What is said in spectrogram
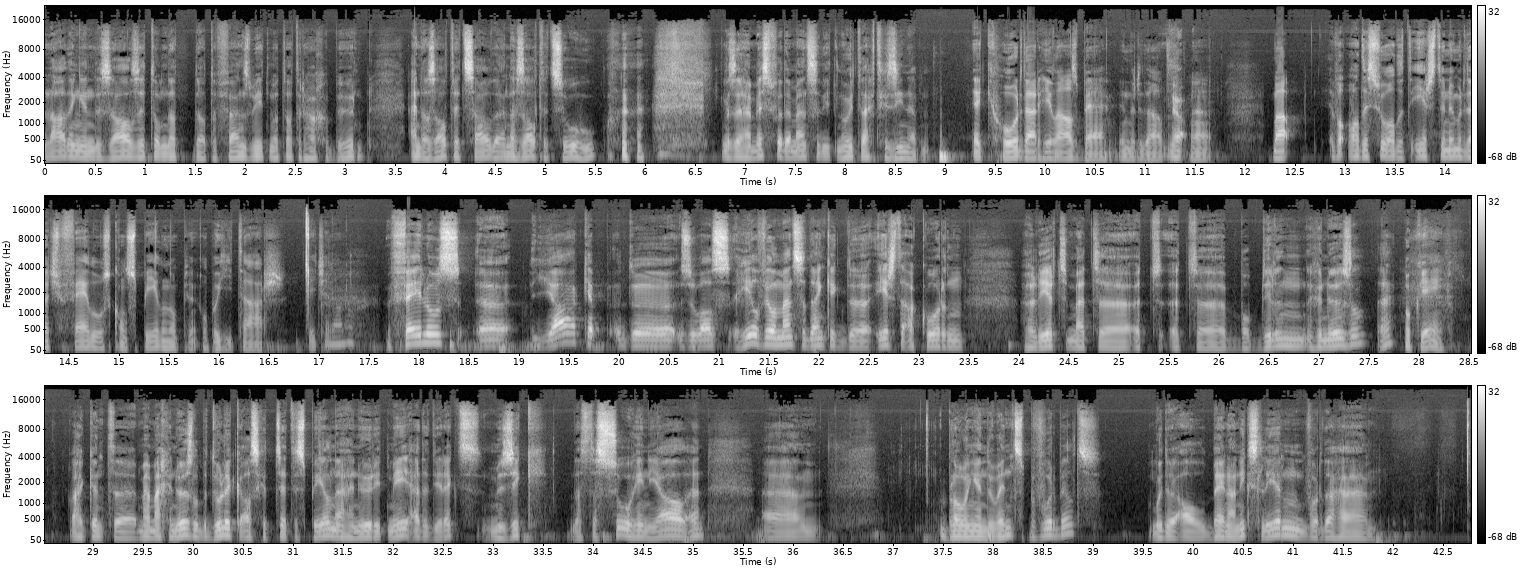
lading in de zaal zit, omdat dat de fans weten wat dat er gaat gebeuren. En dat is altijd hetzelfde en dat is altijd zo goed. dat is een gemis voor de mensen die het nooit echt gezien hebben. Ik hoor daar helaas bij, inderdaad. Ja. Maar wa- wat is zo al het eerste nummer dat je feilloos kon spelen op, je, op een gitaar? Weet je dat nog? Feilloos, eh, ja, ik heb de, zoals heel veel mensen denk ik de eerste akkoorden geleerd met eh, het, het eh, Bob Dylan geneuzel. Oké. Eh, met geneuzel bedoel ik, als je het zit te spelen en je neuriet mee, heb direct muziek. Dat is, dat zo geniaal. Hè? Ehm, Blowing in the Wind bijvoorbeeld. Moet al bijna niks leren voordat je...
